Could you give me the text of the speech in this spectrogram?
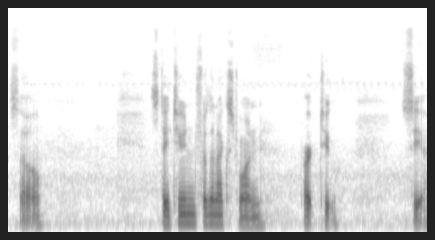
so Stay tuned for the next one, part two. See ya.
